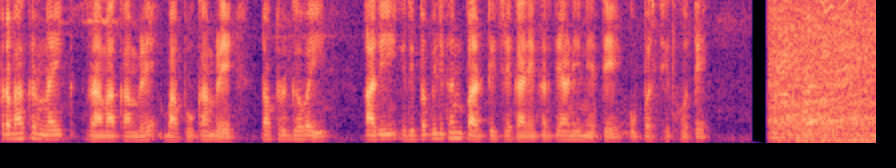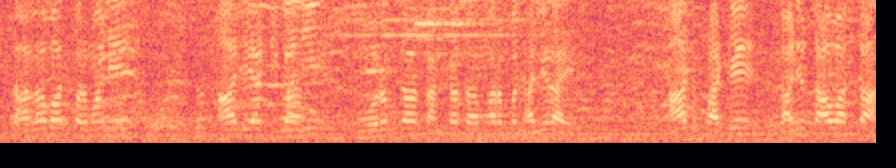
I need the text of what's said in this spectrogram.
प्रभाकर नाईक रामा कांबळे बापू कांबळे डॉक्टर गवई आदी रिपब्लिकन पार्टीचे कार्यकर्ते आणि नेते उपस्थित होते. सालाबाद प्रमाणे आज या ठिकाणी मोहरमचा सांगता समारंभ झालेला आहे. आज पहाटे साडेसहा वाजता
